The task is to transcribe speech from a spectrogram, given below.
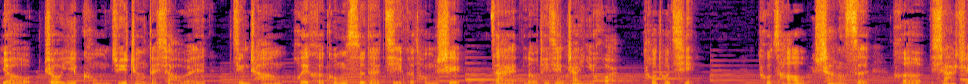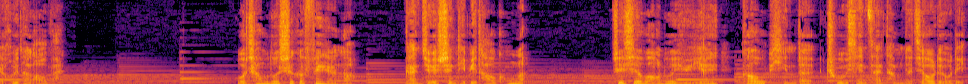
有周一恐惧症的小文，经常会和公司的几个同事在楼梯间站一会儿，透透气，吐槽上司和瞎指挥的老板。我差不多是个废人了，感觉身体被掏空了。这些网络语言高频的出现在他们的交流里，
